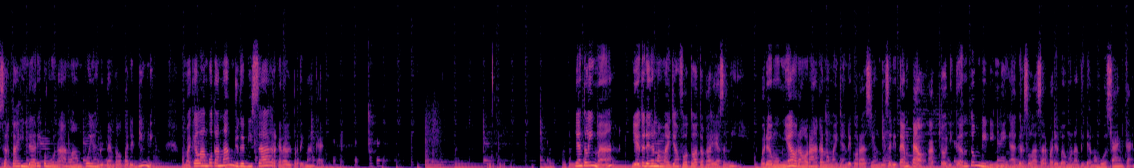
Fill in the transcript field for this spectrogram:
serta hindari penggunaan lampu yang ditempel pada dinding. Memakai lampu tanam juga bisa rekan rekan pertimbangkan. Yang kelima, yaitu dengan memajang foto atau karya seni. Pada umumnya, orang-orang akan memajang dekorasi yang bisa ditempel atau digantung di dinding agar selasar pada bangunan tidak membosankan.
